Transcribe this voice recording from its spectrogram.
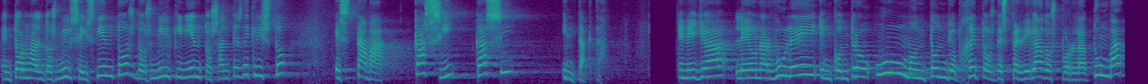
en torno al 2600, 2500 a.C., estaba casi, casi intacta. En ella, Leonard Bulley encontró un montón de objetos desperdigados por la tumba,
